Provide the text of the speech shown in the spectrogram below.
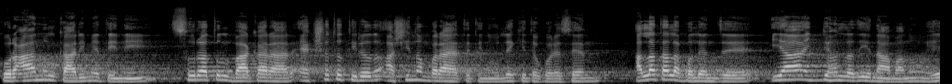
কোরআনুল কারিমে তিনি সুরাতুল বাকারার একশত তির আশি নম্বর আয়াতে তিনি উল্লেখিত করেছেন। আল্লাহ তালা বলেন যে, ইয়া ইজ্জহল্লাজি না মানু হে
